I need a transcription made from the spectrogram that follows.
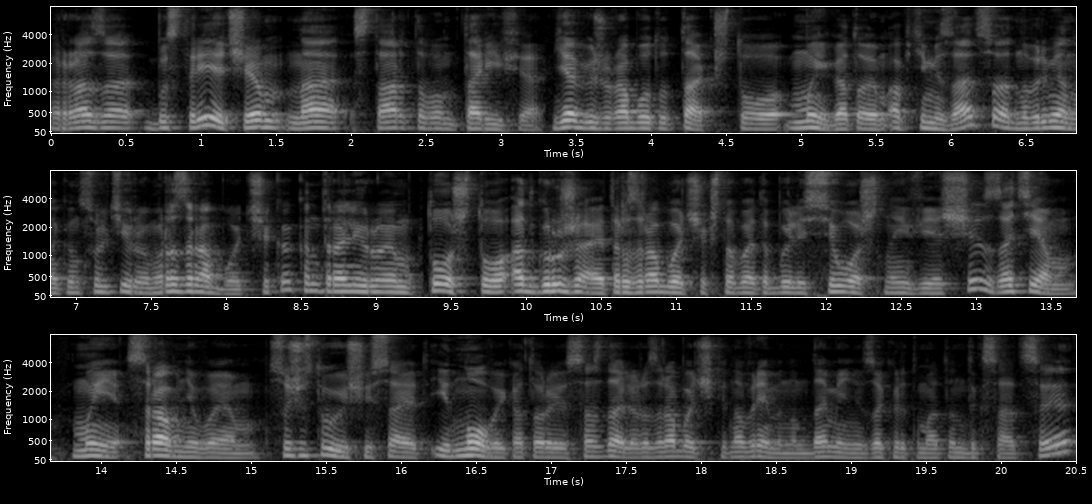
раза быстрее, чем на стартовом тарифе. Я вижу работу так, что мы готовим оптимизацию, одновременно консультируем разработчика, контролируем то, что отгружает разработчик, чтобы это были SEO-шные вещи. Затем мы сравниваем существующий сайт и новый, который создали разработчики на временном домене, закрытом от индексации.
